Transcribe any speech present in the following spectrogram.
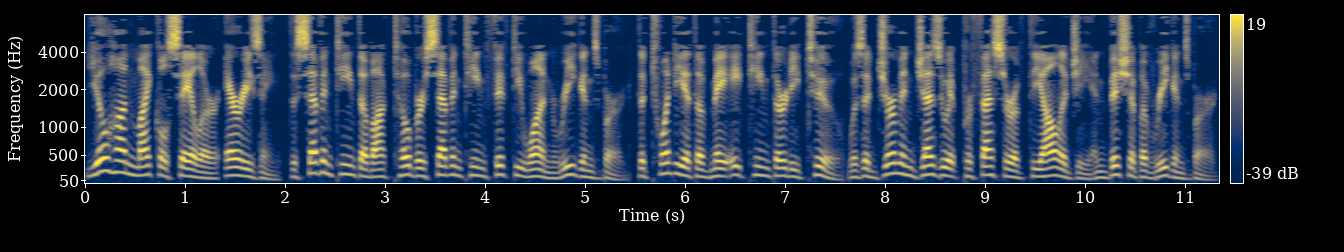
Johann Michael Sailer the 17th of October 1751 Regensburg, the 20th of May 1832 was a German Jesuit professor of theology and bishop of Regensburg.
